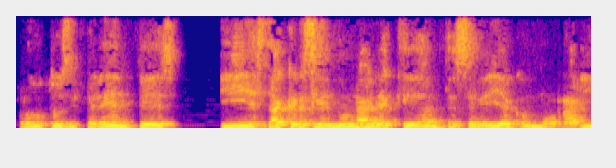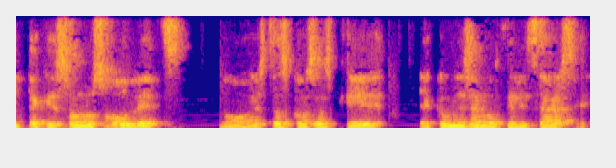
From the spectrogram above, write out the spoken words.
productos diferentes y está creciendo un área que antes se veía como rarita, que son los outlets, ¿no? Estas cosas que ya comienzan a utilizarse.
